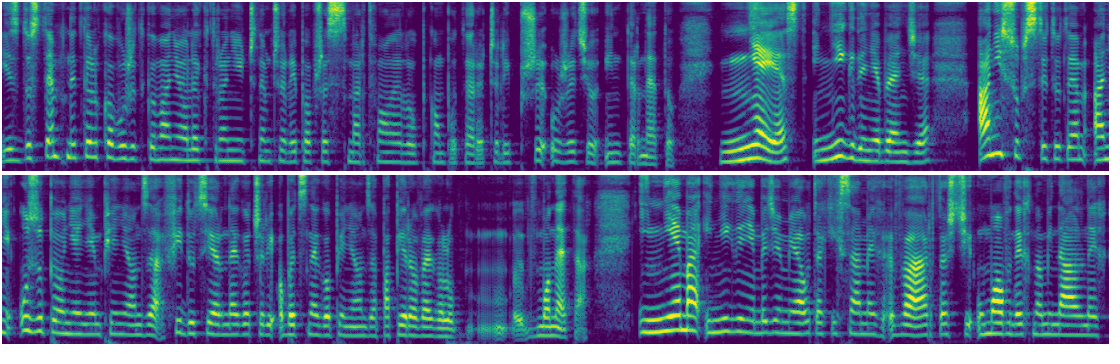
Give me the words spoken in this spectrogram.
Jest dostępny tylko w użytkowaniu elektronicznym, czyli poprzez smartfony lub komputery, czyli przy użyciu internetu. Nie jest i nigdy nie będzie ani substytutem, ani uzupełnieniem pieniądza fiducjarnego, czyli obecnego pieniądza papierowego lub w monetach. I nie ma i nigdy nie będzie miał takich samych wartości umownych, nominalnych,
